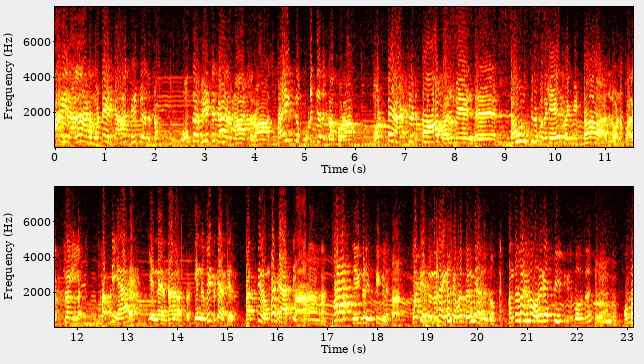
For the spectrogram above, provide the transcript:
ஆகையினால நாங்க மொட்டை அடிக்காம திருப்பி வந்துட்டோம். உங்க வீட்டுக்காரர் மாத்திரம் ஸ்ட்ரைக் முடிஞ்சதுக்கு அப்புறம் மொட்டை அடிச்சுட்டு தான் வருவேன்னு டவுன் திருப்பதிலேயே தங்கிட்டா. அதுல ஒண்ணும் குறைச்சல் இல்ல. அப்படியா? என்ன இருந்தாலும் எங்க வீட்டுக்காருக்கு பக்தி ரொம்ப ஜாஸ்தி. நீங்களும் இருக்கீங்களே. மொட்டை எடுத்துருந்தா எங்களுக்கு எவ்வளவு பெருமையா இருந்திருக்கும். அந்த மாதிரி என்னமோ ஒரேடியா பீத்திக்கிட்டு போகுது. உங்க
